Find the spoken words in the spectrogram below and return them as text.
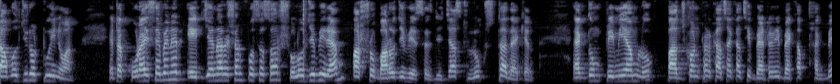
double zero two in one এটা কোরাই সেভেনের এইট জেনারেশন প্রসেসর ষোলো জিবি র্যাম পাঁচশো বারো জিবি এসএসডি জাস্ট লুকসটা দেখেন। একদম প্রিমিয়াম লুক পাঁচ ঘণ্টার কাছাকাছি ব্যাটারি ব্যাকআপ থাকবে।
